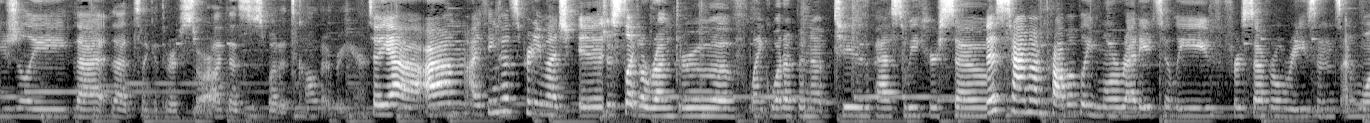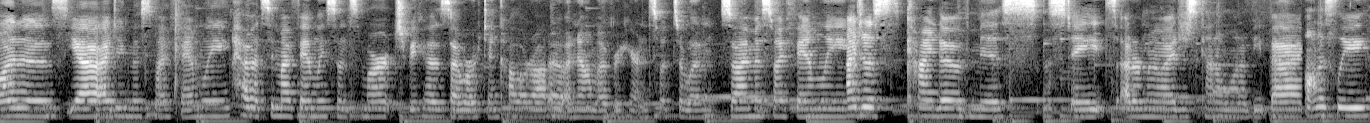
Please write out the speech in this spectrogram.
usually that that's like a thrift store. Like that's just what it's called over here. So yeah, um, I think that's pretty much it. Just like a run through of like what I've been up to the past week or so. This time I'm probably more ready to leave for several reasons and one is yeah I do miss my family. I haven't seen my family since March because I worked in Colorado and now I'm over here in Switzerland. So I miss my family. I just kind of miss the States. I don't know, I just kind of want to be back. Honestly,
